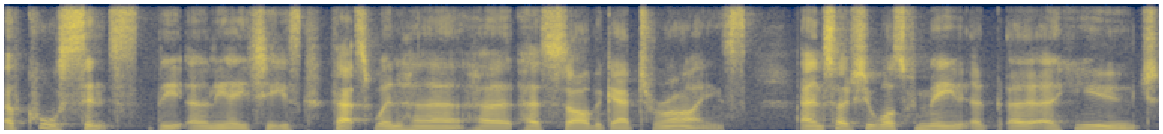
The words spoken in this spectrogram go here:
of course, since the early 80s, that's when her, her, her star began to rise. And so she was, for me, a, a, a huge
